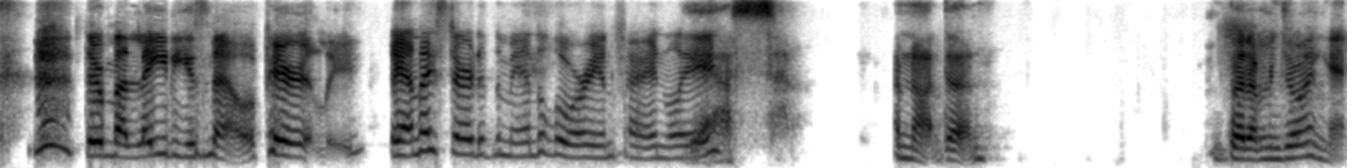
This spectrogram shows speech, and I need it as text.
They're my ladies now, apparently. And I started The Mandalorian finally. yes. I'm not done. But I'm enjoying it.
